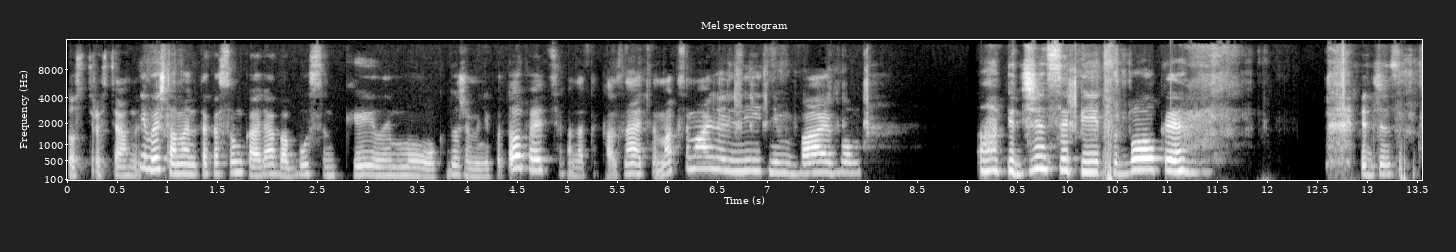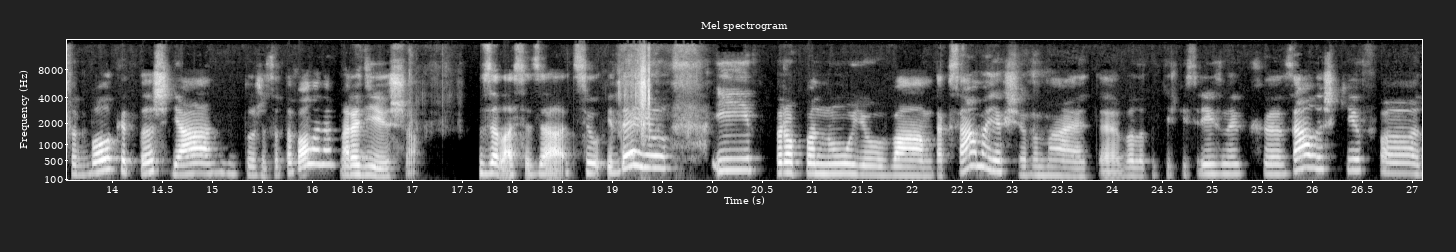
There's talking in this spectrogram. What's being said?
досить розтягнуті. І вийшла в мене така сумка аля бабусин килимок. Дуже мені подобається. Вона така, знаєте, максимально літнім вайбом. Під джинси, під футболки. Під джинси, під футболки. Тож я дуже задоволена. Радію, що взялася за цю ідею. І пропоную вам так само, якщо ви маєте велику кількість різних е, залишків, е,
